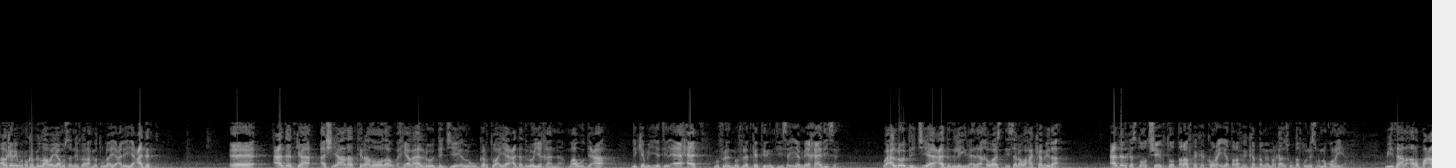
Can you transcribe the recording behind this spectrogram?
Halkani wuxuu ka bilaabayaa musanifka raxmat ullaahi calayhi cadad cadadka ashyaada tiradooda waxyaabaha loo dejiyey in lagu garto ayaa cadad loo yaqaanaa. Maa wudica likamiyati alaaxaad mufrad mufradka tirintiisa iyo meekhaadiisa. Waxaa loo dejiyaa cadad la yidhaahdaa khawaastiisana waxaa ka mid ah. Cadad kastood sheegto darafka ka kore iyo darafka ka dambe markaad isku dartu nis u noqonaya. Mihaal arbaca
